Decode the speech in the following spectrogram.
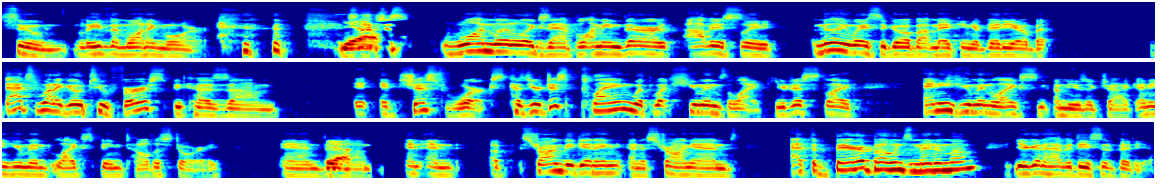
soon, leave them wanting more. yeah. So that's just one little example. I mean, there are obviously a million ways to go about making a video, but that's what I go to first because um, it, it just works. Because you're just playing with what humans like. You're just like, any human likes a music track, any human likes being told a story. And, yeah. um, and, and a strong beginning and a strong end at the bare bones minimum, you're going to have a decent video.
